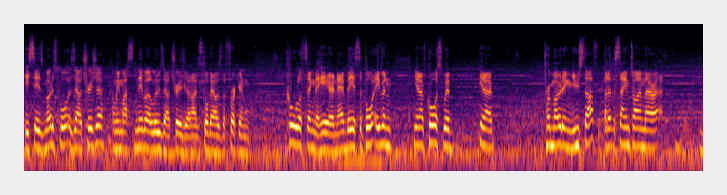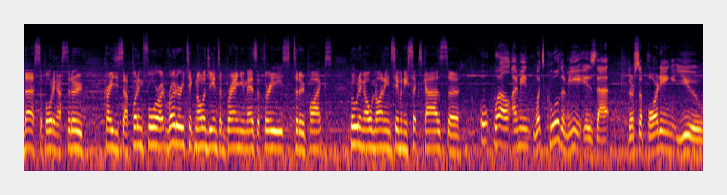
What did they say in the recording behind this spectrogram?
he says, motorsport is our treasure, and we must never lose our treasure. And I just thought that was the freaking coolest thing to hear and have their support. Even, you know, of course, we're, you know, promoting new stuff, but at the same time, they're they're supporting us to do crazy stuff, putting forward rotary technology into brand new Mazda 3s to do pikes, building old 1976 cars to. Well, I mean, what's cool to me is that they're supporting you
